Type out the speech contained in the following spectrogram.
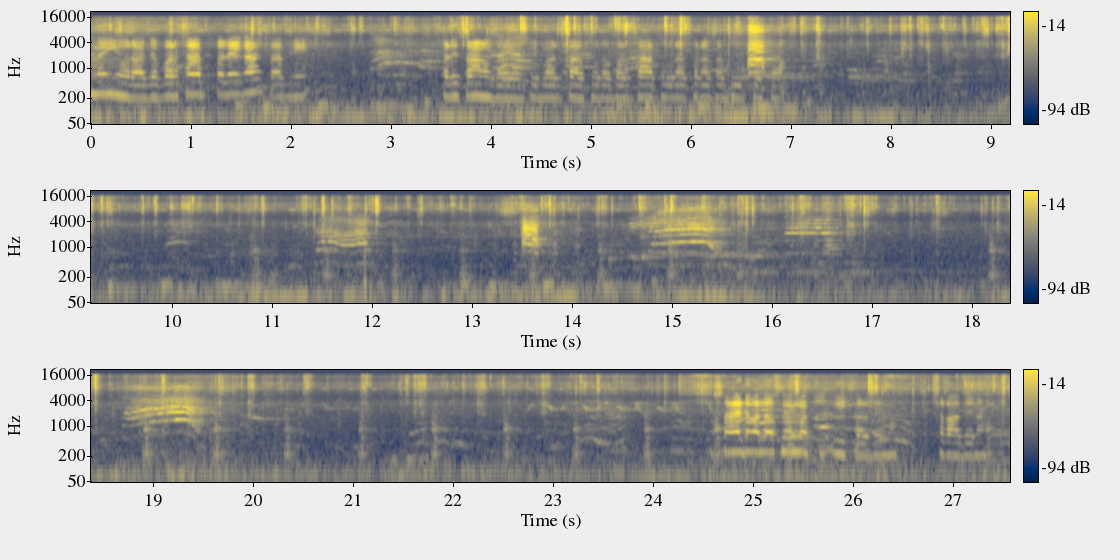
नहीं हो रहा। जब बरसात पड़ेगा तो आदमी परेशान हो जाएगा फिर बरसात हो रहा, बरसात हो रहा थोड़ा सा धूप होता साइड वाला उसमें मत ये कर देना चला देना।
